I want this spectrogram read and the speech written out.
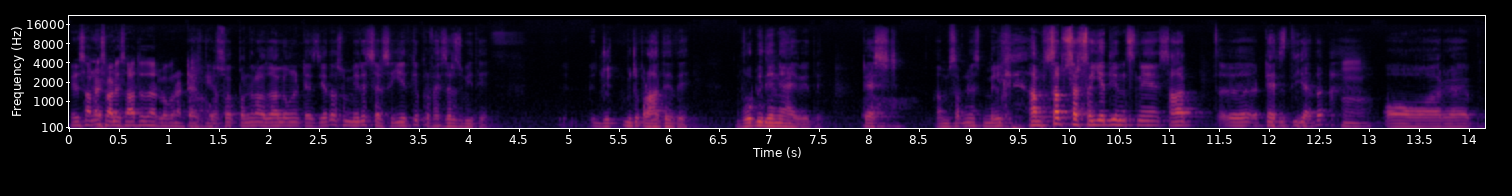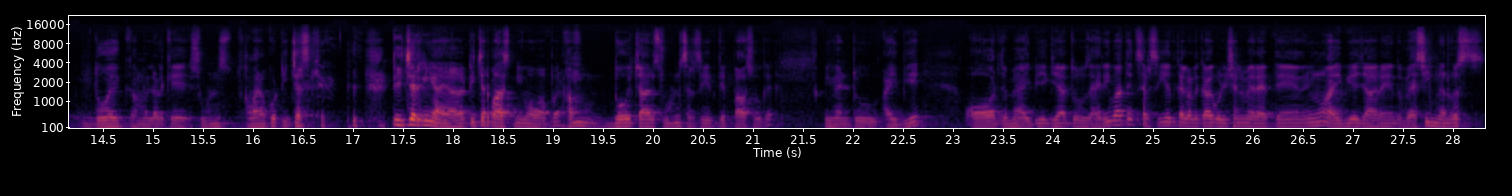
میرے سامنے ساڑھے سات ہزار لوگوں نے ٹیسٹ دیا اس وقت پندرہ ہزار لوگوں نے ٹیسٹ دیا تھا اس میں میرے سر سید کے پروفیسرز بھی تھے جو مجھے پڑھاتے تھے وہ بھی دینے آئے ہوئے تھے۔ ٹیسٹ ہم سب نے مل کے ہم سب سر سیدینس نے ساتھ ٹیسٹ دیا تھا۔ اور دو ایک ہم لڑکے اسٹوڈنٹس ہمارا کوئی ٹیچر سے ٹیچر نہیں آیا ٹیچر پاس نہیں ہوا وہاں پر۔ ہم دو چار اسٹوڈنٹ سر سید کے پاس ہو گئے۔ And went to I B A اور جب میں آئی بی اے گیا تو ظاہری بات ہے سر سید کا لڑکا گلشن میں رہتے ہیں آئی بی اے جا رہے ہیں تو ویسے ہی نروس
